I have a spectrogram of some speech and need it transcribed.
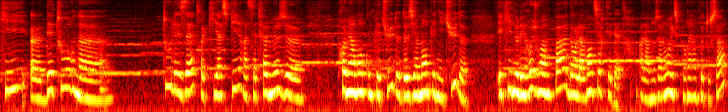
qui euh, détourne euh, tous les êtres qui aspirent à cette fameuse, premièrement, complétude, deuxièmement, plénitude, et qui ne les rejoignent pas dans leur entièreté d'être. Alors nous allons explorer un peu tout ça.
